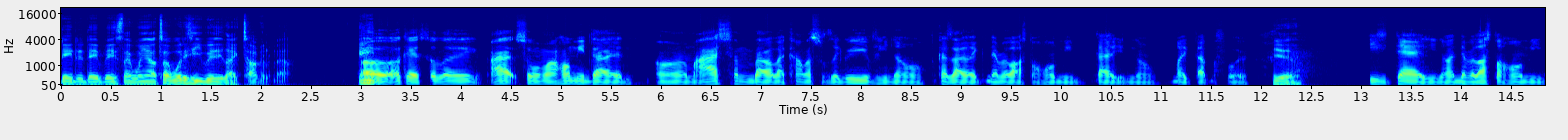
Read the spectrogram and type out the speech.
day to day basis? Like when y'all talk, what is he really like talking about? He- Oh, okay. So like, I so when my homie died, um, I asked him about like how am I supposed to grieve, you know, because I like never lost a homie that you know like that before. yeah. He's dead, you know. I never lost a homie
